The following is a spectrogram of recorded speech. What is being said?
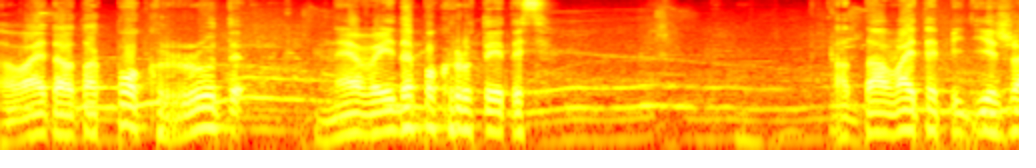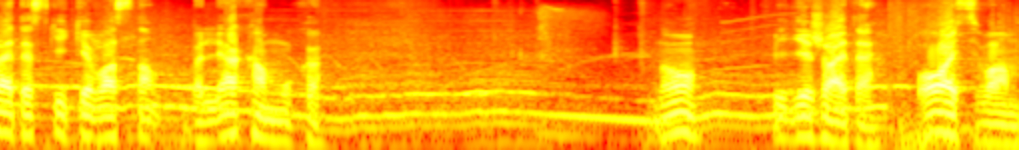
Давайте отак покрути. Не вийде покрутитись. А давайте під'їжджайте, скільки вас там. Бляха-муха. Ну, під'їжджайте. Ось вам.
